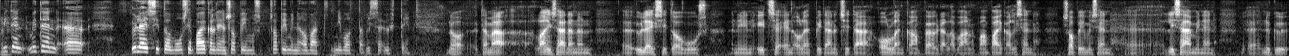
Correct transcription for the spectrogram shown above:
Miten, miten äh, yleissitovuus ja paikallinen sopimus, sopiminen ovat nivottavissa yhteen? No tämä lainsäädännön yleissitovuus – niin itse en ole pitänyt sitä ollenkaan pöydällä, vaan, vaan paikallisen sopimisen lisääminen nyky,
